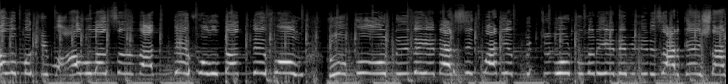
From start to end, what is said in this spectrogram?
Alın bakayım. Al ulan sana da. Defolun lan defol. Bu orduyu da yenersek var ya bütün orduları yenebiliriz arkadaşlar.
